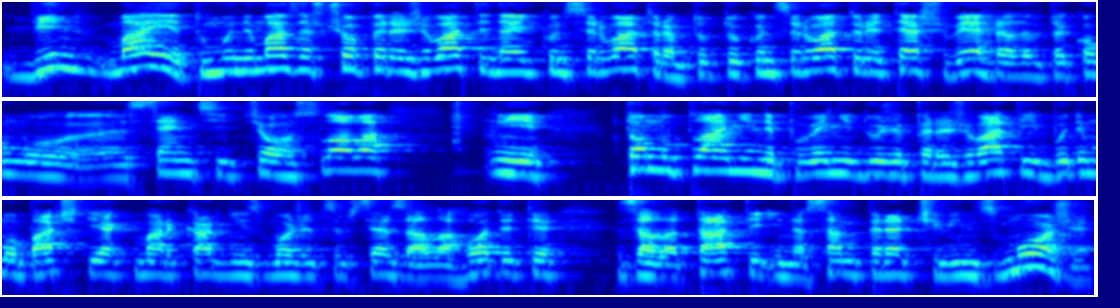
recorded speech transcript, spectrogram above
він має, тому нема за що переживати навіть консерваторам. Тобто консерватори теж виграли в такому е, сенсі цього слова. І в тому плані не повинні дуже переживати. І будемо бачити, як Марк Карні зможе це все залагодити, залатати. І насамперед, чи він зможе,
